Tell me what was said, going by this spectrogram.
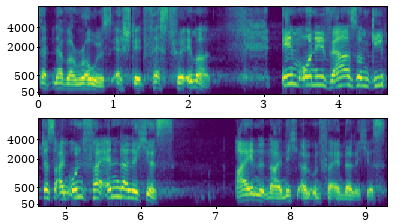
that never rolls. Er steht fest für immer. Im Universum gibt es ein unveränderliches, ein, nein, nicht ein unveränderliches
